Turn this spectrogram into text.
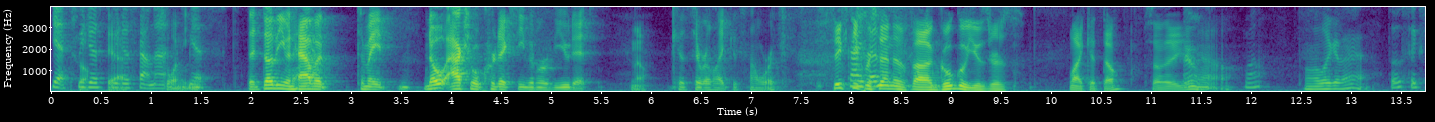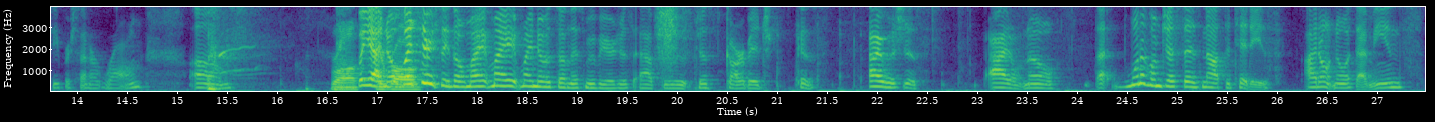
yes, we just yeah, we just found that. 20. Yes. It doesn't even have a tomato. No actual critics even reviewed it No. Because they were like, it's not worth. 60% Guys, of uh, Google users like it, though. So there you go. Oh, Well, well, look at that. those sixty percent are wrong. Um, Wrong. but yeah, You're no. wrong. But seriously though, my, my my notes on this movie are just absolute just garbage because I was just I don't know that one of them just says not the titties. I don't know what that means.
